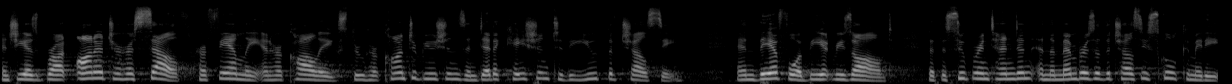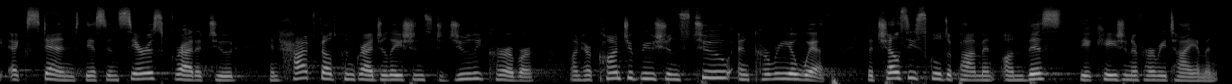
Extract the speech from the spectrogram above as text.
And she has brought honor to herself, her family, and her colleagues through her contributions and dedication to the youth of Chelsea. And therefore, be it resolved that the superintendent and the members of the Chelsea School Committee extend their sincerest gratitude and heartfelt congratulations to Julie Kerber on her contributions to and career with the Chelsea School Department on this, the occasion of her retirement.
